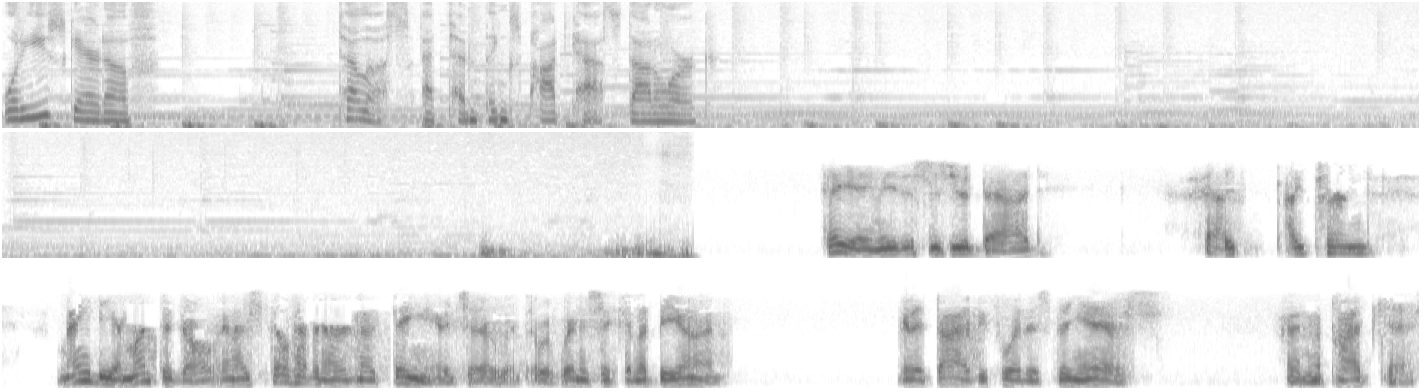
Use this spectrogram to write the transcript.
What are you scared of? Tell us at 10thingspodcast.org. Hey, Amy, this is your dad. I I turned 90 a month ago, and I still haven't heard my thing. It's, uh, when is it going to be on? I'm going to die before this thing airs on the podcast.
